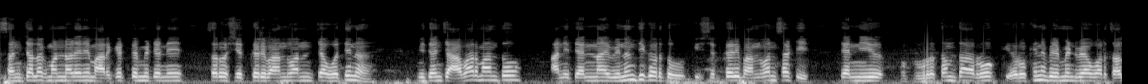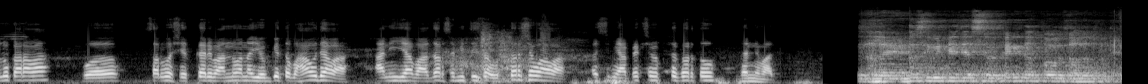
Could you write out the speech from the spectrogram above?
संचालक मंडळाने मार्केट कमिटीने सर्व शेतकरी बांधवांच्या वतीनं मी त्यांचे आभार मानतो आणि त्यांना विनंती करतो की शेतकरी बांधवांसाठी त्यांनी प्रथमतः रोख रोखीने पेमेंट व्यवहार चालू करावा व सर्व शेतकरी बांधवांना योग्य तो भाव द्यावा आणि या बाजार समितीचा उत्कर्ष व्हावा अशी मी अपेक्षा व्यक्त करतो. धन्यवाद. सहकारी तत्वावर चालत होते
